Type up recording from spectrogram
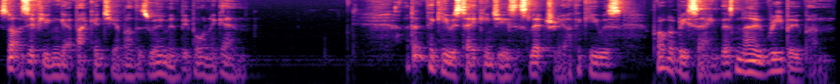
It's not as if you can get back into your mother's womb and be born again. I don't think he was taking Jesus literally. I think he was probably saying there's no reboot button.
